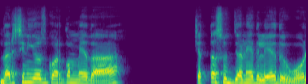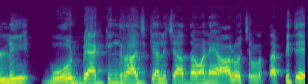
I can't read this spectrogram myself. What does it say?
దర్శి నియోజకవర్గం మీద చిత్తశుద్ధి అనేది లేదు. ఓన్లీ ఓట్ బ్యాంకింగ్ రాజకీయాలు చేద్దామనే ఆలోచనలు తప్పితే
